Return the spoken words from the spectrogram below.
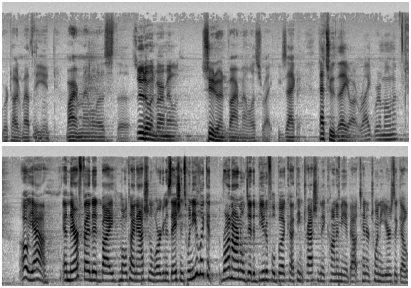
we're talking about the mm-hmm. environmentalists, the Pseudo environmentalist. pseudo-environmentalists, right, exactly. That's who they are, right, Ramona? Oh, yeah. And they're funded by multinational organizations. When you look at, Ron Arnold did a beautiful book, I think, Trashing the Economy, about 10 or 20 years ago,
